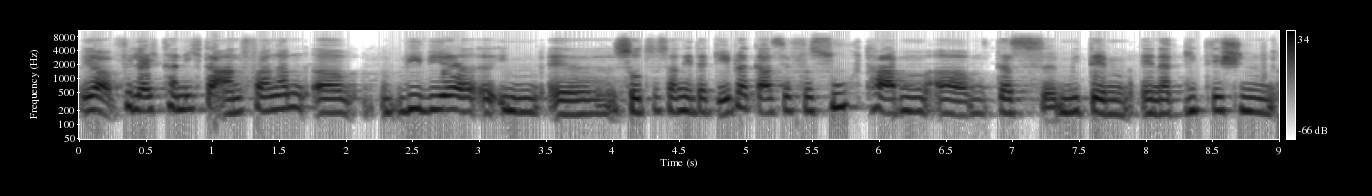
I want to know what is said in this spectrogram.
Ja, vielleicht kann ich da anfangen, äh, wie wir äh, im, äh, sozusagen in der Geblergasse versucht haben, das mit dem energetischen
